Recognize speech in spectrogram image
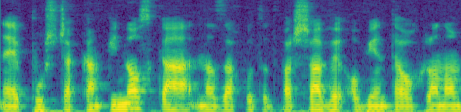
e, Puszcza Kampinoska na zachód od Warszawy objęta ochroną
